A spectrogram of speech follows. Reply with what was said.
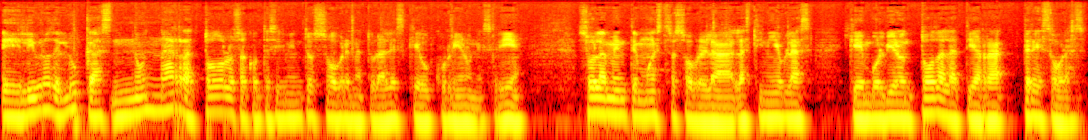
el libro de Lucas no narra todos los acontecimientos sobrenaturales que ocurrieron ese día. Solamente muestra sobre las tinieblas que envolvieron toda la tierra tres horas.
